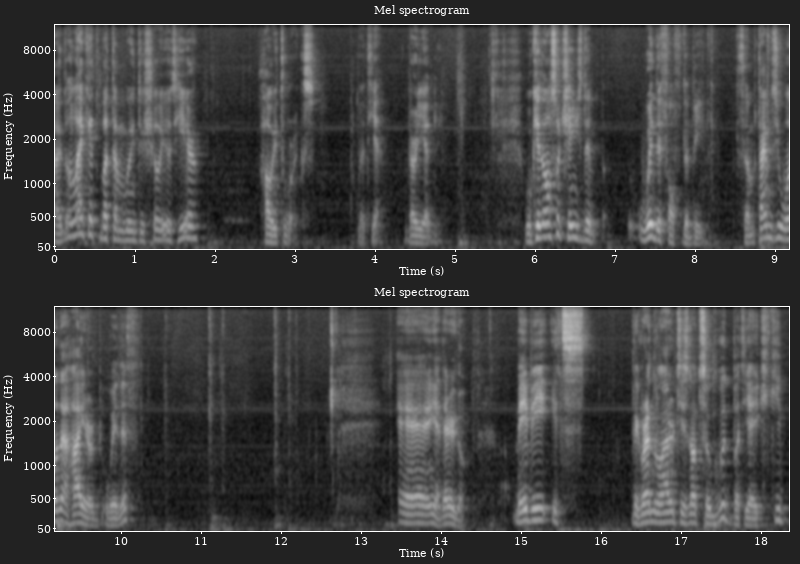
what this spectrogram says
I don't like it, but I'm going to show you here how it works. But yeah, very ugly. We can also change the width of the beam. Sometimes you want a higher width. And yeah, there you go. Maybe it's the granularity is not so good, but yeah, it keep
